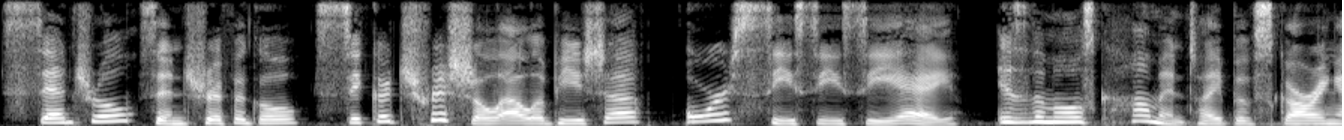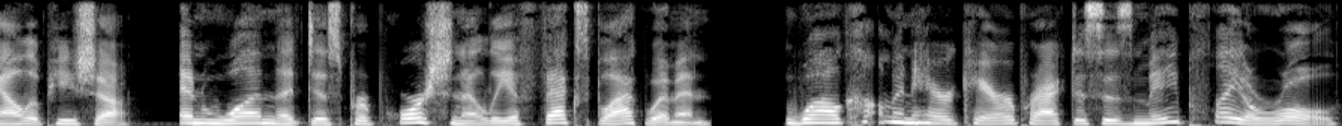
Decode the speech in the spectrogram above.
Central centrifugal cicatricial alopecia, or CCCA, is the most common type of scarring alopecia and one that disproportionately affects Black women. While common hair care practices may play a role,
